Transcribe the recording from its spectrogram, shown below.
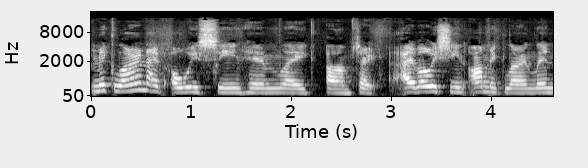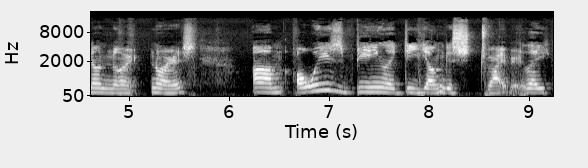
McLaren. I've always seen him like um, sorry. I've always seen on McLaren Lando Nor- Norris um, always being like the youngest driver. Like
